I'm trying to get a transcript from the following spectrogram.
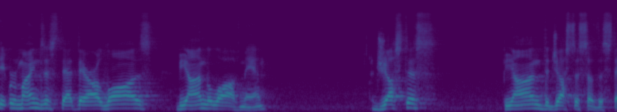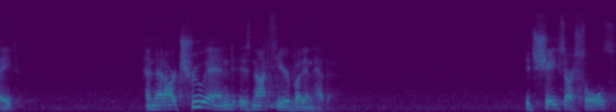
it reminds us that there are laws beyond the law of man, justice beyond the justice of the state, and that our true end is not here but in heaven. It shapes our souls,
